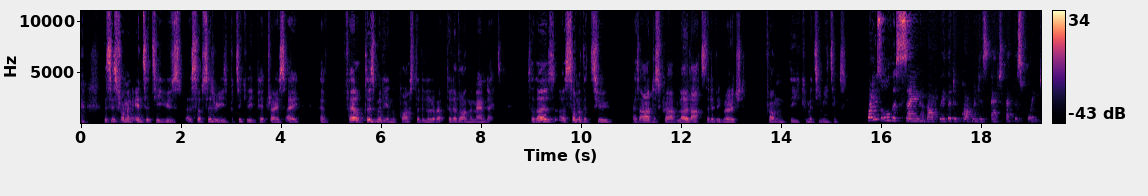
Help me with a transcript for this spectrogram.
this is from an entity whose uh, subsidiaries, particularly PetroSA, have failed dismally in the past to deliver, deliver on the mandate. So those are some of the two, as I describe, lowlights that have emerged from the committee meetings. What is all this saying about where the department is at at this point?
